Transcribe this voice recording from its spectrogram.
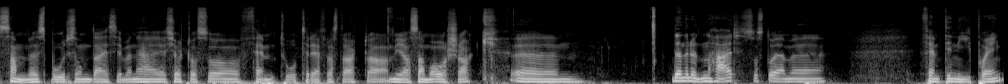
samme spor som deg, Simen. Jeg kjørte også 5-2-3 fra start, av mye av samme årsak. Um, denne runden her så står jeg med 59 poeng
